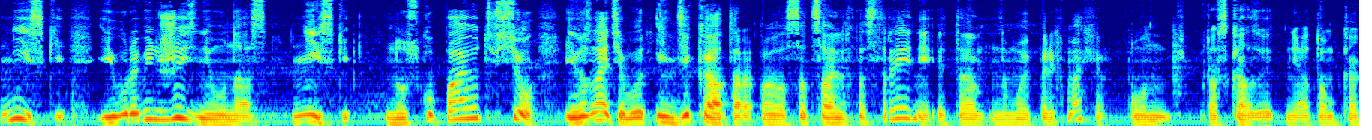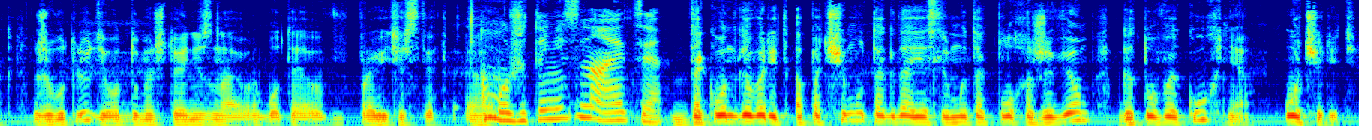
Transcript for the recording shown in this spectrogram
низкий, и уровень жизни у нас низкий, но скупают все. И вы знаете, вот индикатор э, социальных настроений, это мой парикмахер, он рассказывает мне о том, как живут люди, он думает, что я не знаю, работая в правительстве. Э, А может, и не знаете. Так он говорит, а почему тогда, если мы так плохо живем, готовая кухня, очередь?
